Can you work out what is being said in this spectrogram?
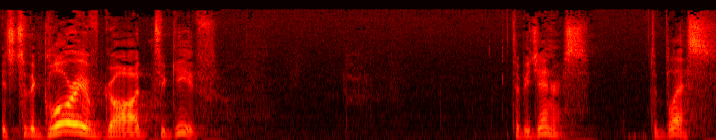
it's to the glory of God to give, to be generous, to bless.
